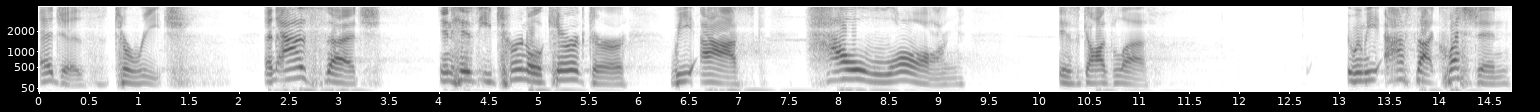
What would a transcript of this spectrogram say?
edges to reach. And as such, in his eternal character, we ask, how long is God's love? When we ask that question,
